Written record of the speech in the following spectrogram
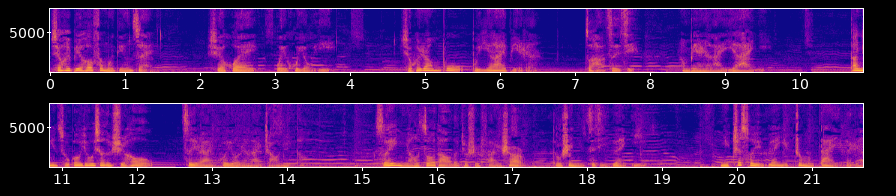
学会别和父母顶嘴，学会维护友谊。学会让步，不依赖别人，做好自己，让别人来依赖你。当你足够优秀的时候，自然会有人来找你的。所以你要做到的就是凡事儿都是你自己愿意。你之所以愿意这么待一个人，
